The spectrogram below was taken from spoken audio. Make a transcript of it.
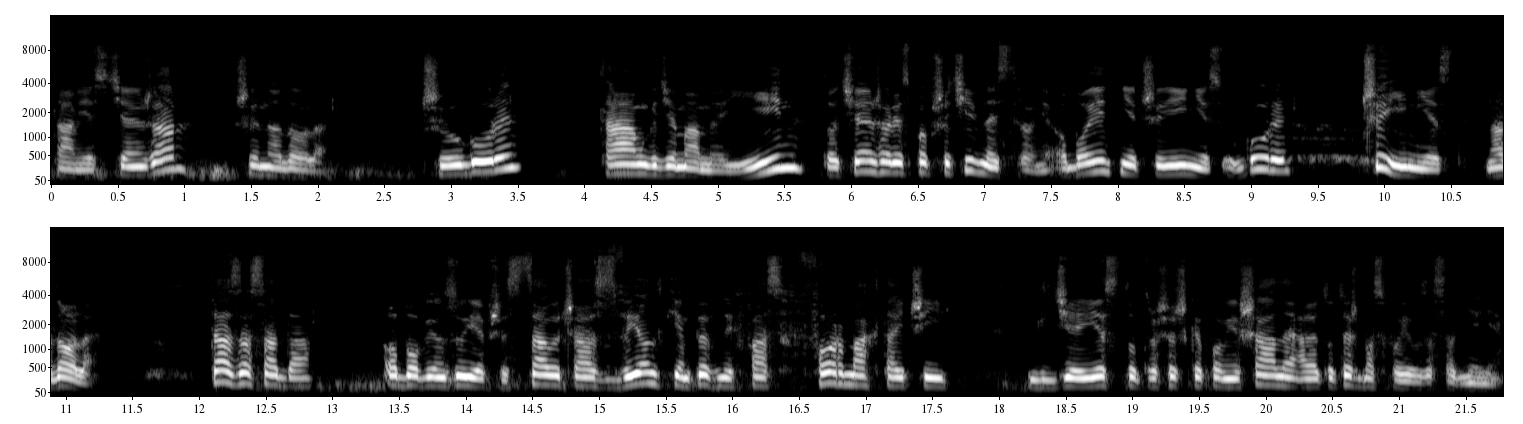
tam jest ciężar, czy na dole, czy u góry. Tam, gdzie mamy yin, to ciężar jest po przeciwnej stronie, obojętnie czy yin jest u góry, czy yin jest na dole. Ta zasada obowiązuje przez cały czas, z wyjątkiem pewnych faz w formach tai chi, gdzie jest to troszeczkę pomieszane, ale to też ma swoje uzasadnienie.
